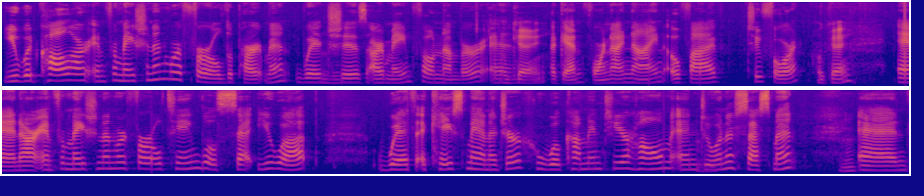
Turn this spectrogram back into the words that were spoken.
You would call our information and referral department, which is our main phone number. and Mm-hmm. Okay. Again, 499-0524. Okay. And our information and referral team will set you up with a case manager who will come into your home and do an assessment and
